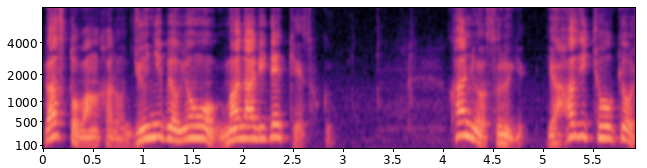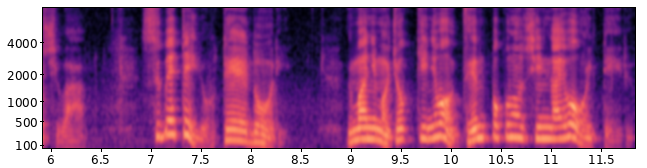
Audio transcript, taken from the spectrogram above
ラスト1ハロン12秒4を馬なりで計測。管理をする矢作調教師は、すべて予定通り、馬にもジョッキーにも全幅の信頼を置いている。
